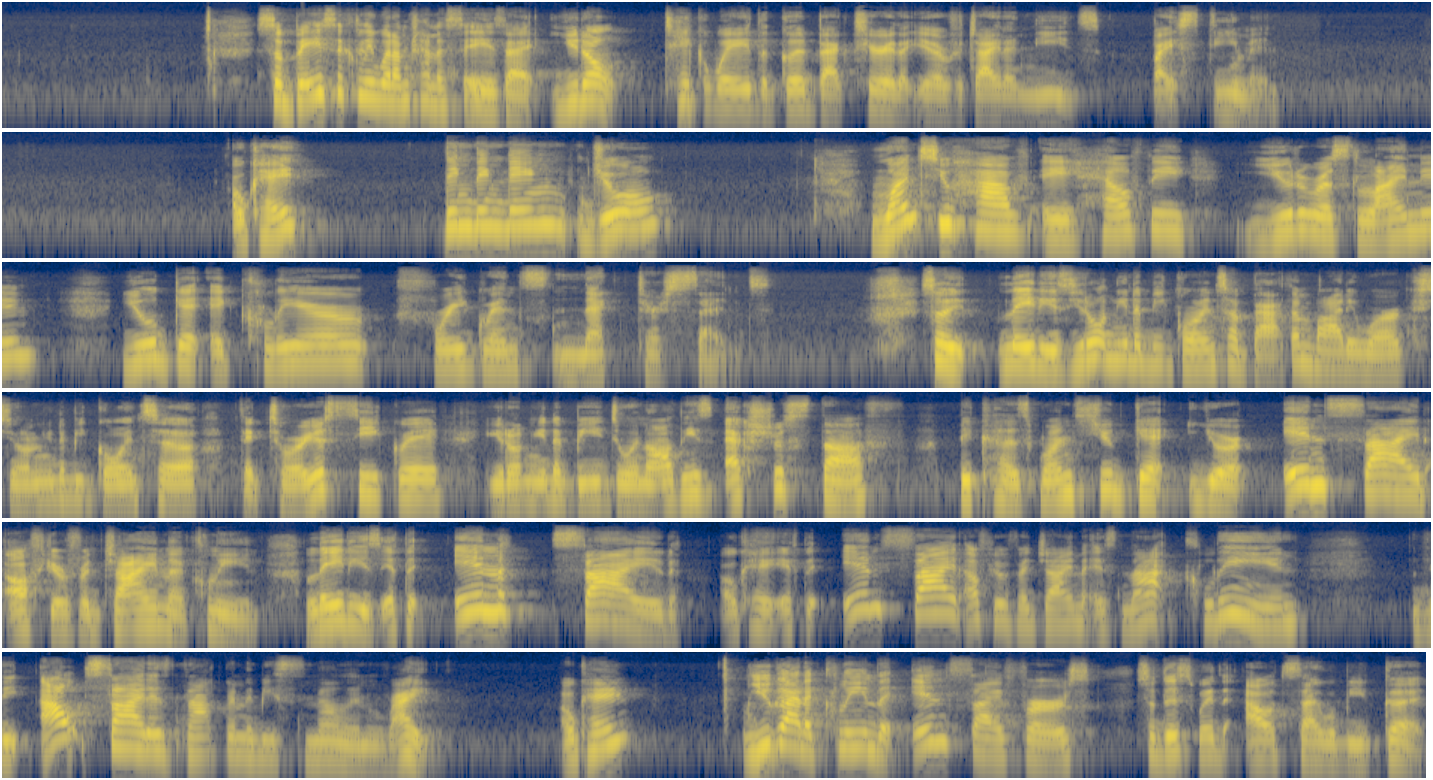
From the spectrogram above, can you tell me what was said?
So basically, what I'm trying to say is that you don't take away the good bacteria that your vagina needs by steaming. Okay? Ding, ding, ding, jewel. Once you have a healthy uterus lining, you'll get a clear fragrance nectar scent. So, ladies, you don't need to be going to Bath and Body Works. You don't need to be going to Victoria's Secret. You don't need to be doing all these extra stuff because once you get your inside of your vagina clean, ladies, if the inside, okay, if the inside of your vagina is not clean, the outside is not going to be smelling right. Okay? You got to clean the inside first so this way the outside will be good.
